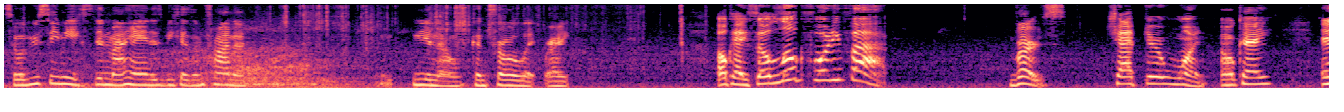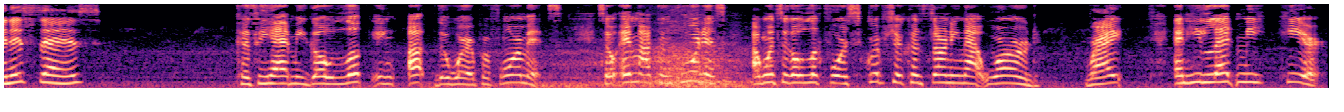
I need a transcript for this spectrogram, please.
So if you see me extend my hand is because I'm trying to you know control it right? Okay so Luke 45 verse chapter 1 okay and it says because he had me go looking up the word performance. So in my concordance, I went to go look for a scripture concerning that word, right? And he led me here.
